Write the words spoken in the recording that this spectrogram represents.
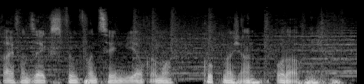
3 von 6, 5 von 10, wie auch immer. Guckt euch an oder auch nicht.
